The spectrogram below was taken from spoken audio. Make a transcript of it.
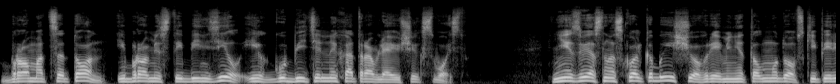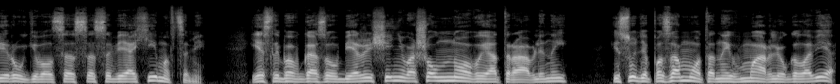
бромацетон и бромистый бензил их губительных отравляющих свойств. Неизвестно, сколько бы еще времени Толмудовский переругивался со савиахимовцами, если бы в газоубежище не вошел новый отравленный и, судя по замотанной в марлю голове,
